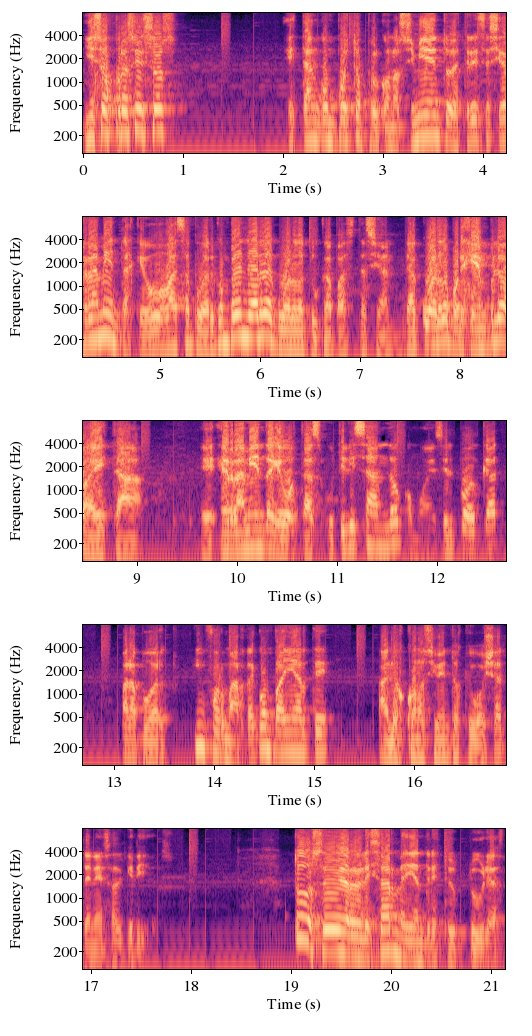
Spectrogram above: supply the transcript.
Y esos procesos están compuestos por conocimientos, destrezas y herramientas que vos vas a poder comprender de acuerdo a tu capacitación. De acuerdo, por ejemplo, a esta eh, herramienta que vos estás utilizando, como es el podcast, para poder informarte, acompañarte a los conocimientos que vos ya tenés adquiridos. Todo se debe realizar mediante estructuras.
